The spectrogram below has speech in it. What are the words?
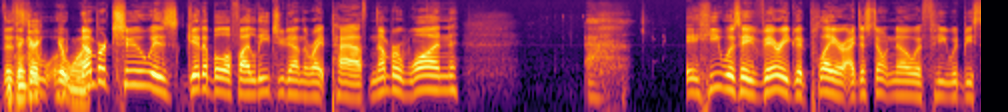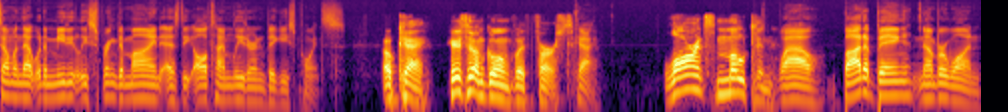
The, think I can get one? Number two is gettable if I lead you down the right path. Number one, he was a very good player. I just don't know if he would be someone that would immediately spring to mind as the all-time leader in Big East points. Okay. Here's who I'm going with first. Okay. Lawrence Moten. Wow. Bada bing, number one.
